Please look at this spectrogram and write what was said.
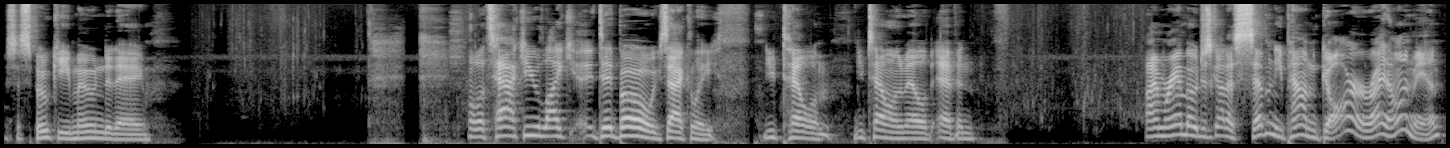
It's a spooky moon today. Will attack you like it did Bo, exactly. You tell him. You tell him, El- Evan. I'm Rambo just got a 70 pound gar. Right on, man.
